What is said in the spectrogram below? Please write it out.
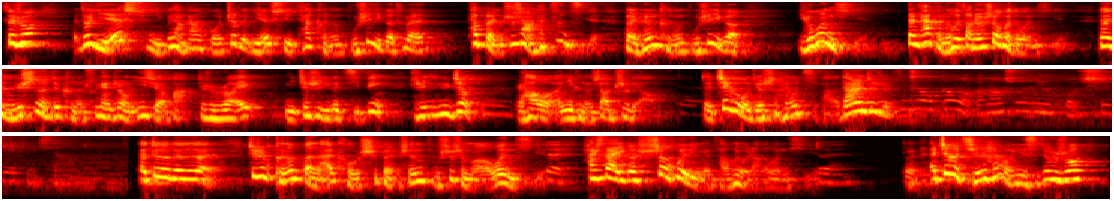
所以说，就也许你不想干活，这个也许它可能不是一个特别，它本质上它自己本身可能不是一个一个问题，但它可能会造成社会的问题。那于是呢，就可能出现这种医学化，就是说，哎，你这是一个疾病，这是抑郁症，然后我你可能需要治疗。对，这个我觉得是很有启发的。当然，就是其实跟我刚刚说的那个口吃也挺像的。哎，对对对对对，就是可能本来口吃本身不是什么问题，对它是在一个社会里面才会有这样的问题。对，对，哎，这个其实很有意思，就是说，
